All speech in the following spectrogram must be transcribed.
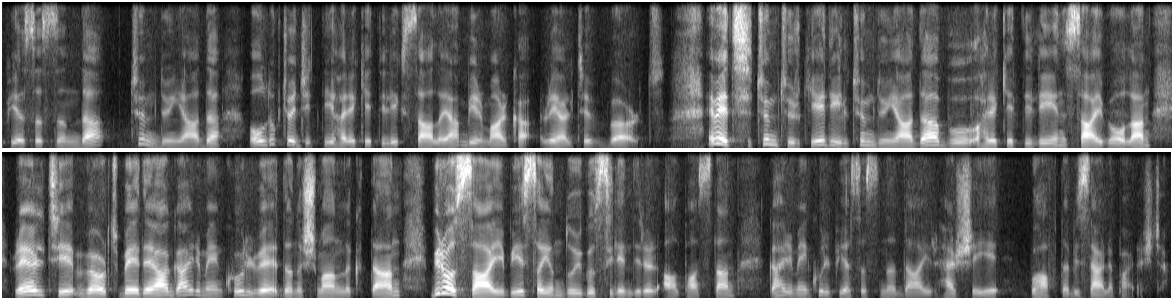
piyasasında tüm dünyada oldukça ciddi hareketlilik sağlayan bir marka Realty World. Evet tüm Türkiye değil tüm dünyada bu hareketliliğin sahibi olan Realty World BDA Gayrimenkul ve Danışmanlık'tan büro sahibi Sayın Duygu Silindirir Alpaslan gayrimenkul piyasasına dair her şeyi bu hafta bizlerle paylaşacak.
